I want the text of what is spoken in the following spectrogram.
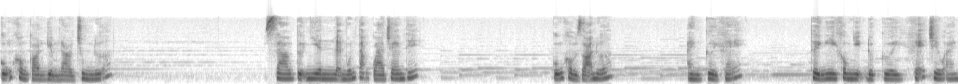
cũng không còn điểm nào chung nữa. Sao tự nhiên lại muốn tặng quà cho em thế? Cũng không rõ nữa. Anh cười khẽ. Thời nghi không nhịn được cười, khẽ trêu anh.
